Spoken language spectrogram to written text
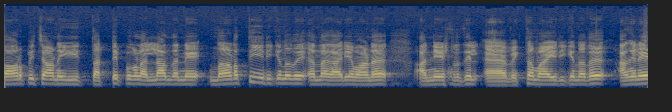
സമർപ്പിച്ചാണ് ഈ തട്ടിപ്പുകളെല്ലാം തന്നെ നടത്തിയിരിക്കുന്നത് എന്ന കാര്യമാണ് അന്വേഷണത്തിൽ വ്യക്തമായിരിക്കുന്നത്. അങ്ങനെ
